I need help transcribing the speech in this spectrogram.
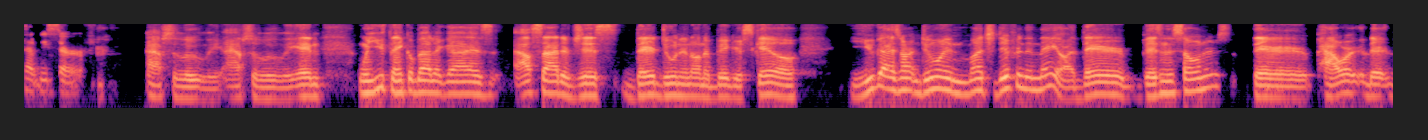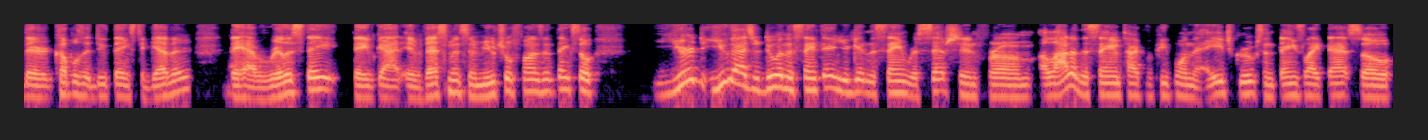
that we serve. Absolutely, absolutely. And when you think about it, guys, outside of just they're doing it on a bigger scale, you guys aren't doing much different than they are. They're business owners. They're power. They're, they're couples that do things together. They have real estate. They've got investments and mutual funds and things. So you're you guys are doing the same thing. You're getting the same reception from a lot of the same type of people in the age groups and things like that. So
